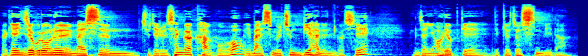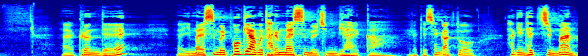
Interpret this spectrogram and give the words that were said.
아, 개인적으로 오늘 말씀 주제를 생각하고 이 말씀을 준비하는 것이 굉장히 어렵게 느껴졌습니다. 그런데 이 말씀을 포기하고 다른 말씀을 준비할까 이렇게 생각도 하긴 했지만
